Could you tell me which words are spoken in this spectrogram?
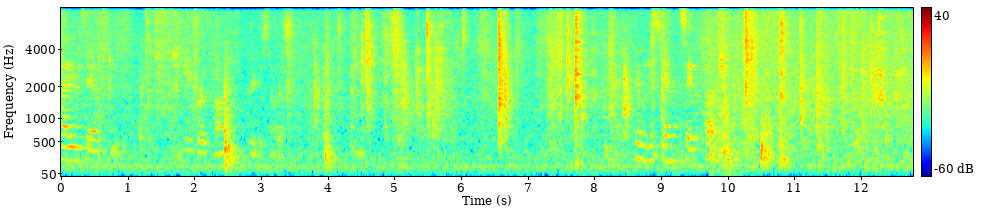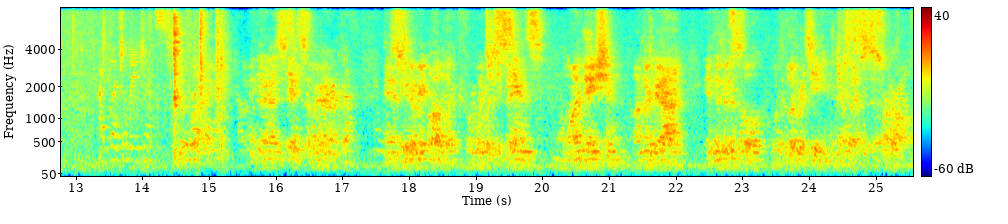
Patty Rosansky. Her um, previous notice. Okay, we can stand and say the pledge. I pledge allegiance to the flag of the United States of America and to the republic for which it stands, one nation, under God, indivisible, with liberty and justice for all.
